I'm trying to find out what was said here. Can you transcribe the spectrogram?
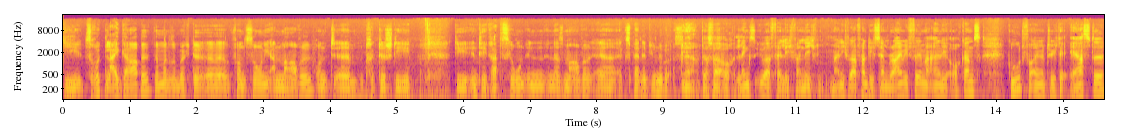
die Zurückleihgabe, wenn man so möchte, äh, von Sony an Marvel und ähm, praktisch die, die Integration in, in das Marvel äh, Expanded Universe. Ja, das war auch längst überfällig, fand ich. ich meine, ich war, fand die Sam Raimi-Filme eigentlich auch ganz gut, vor allem natürlich der erste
